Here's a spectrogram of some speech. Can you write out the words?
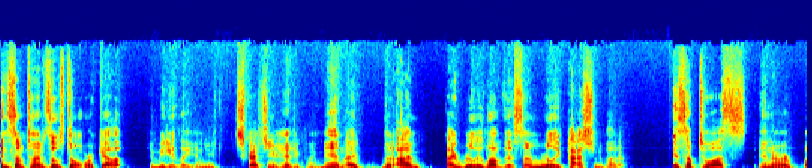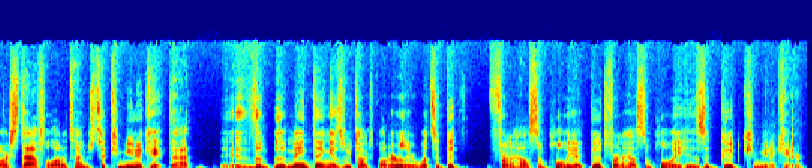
and sometimes those don't work out immediately, and you're scratching your head. You're going, "Man, I but I'm I really love this. I'm really passionate about it." It's up to us and our our staff a lot of times to communicate that. The the main thing, as we talked about earlier, what's a good front of house employee? A good front of house employee is a good communicator,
